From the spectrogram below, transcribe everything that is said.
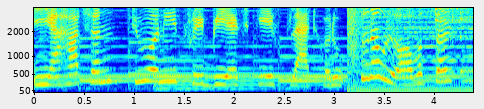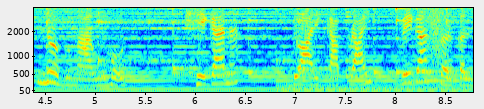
यहाँ छन् टु अनि थ्री बिएचके फ्ल्याटहरू। सुनौलो अवसर नगुमाउनुहोस्। ठेगाना द्वारिका प्राइड वेगा सर्कल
